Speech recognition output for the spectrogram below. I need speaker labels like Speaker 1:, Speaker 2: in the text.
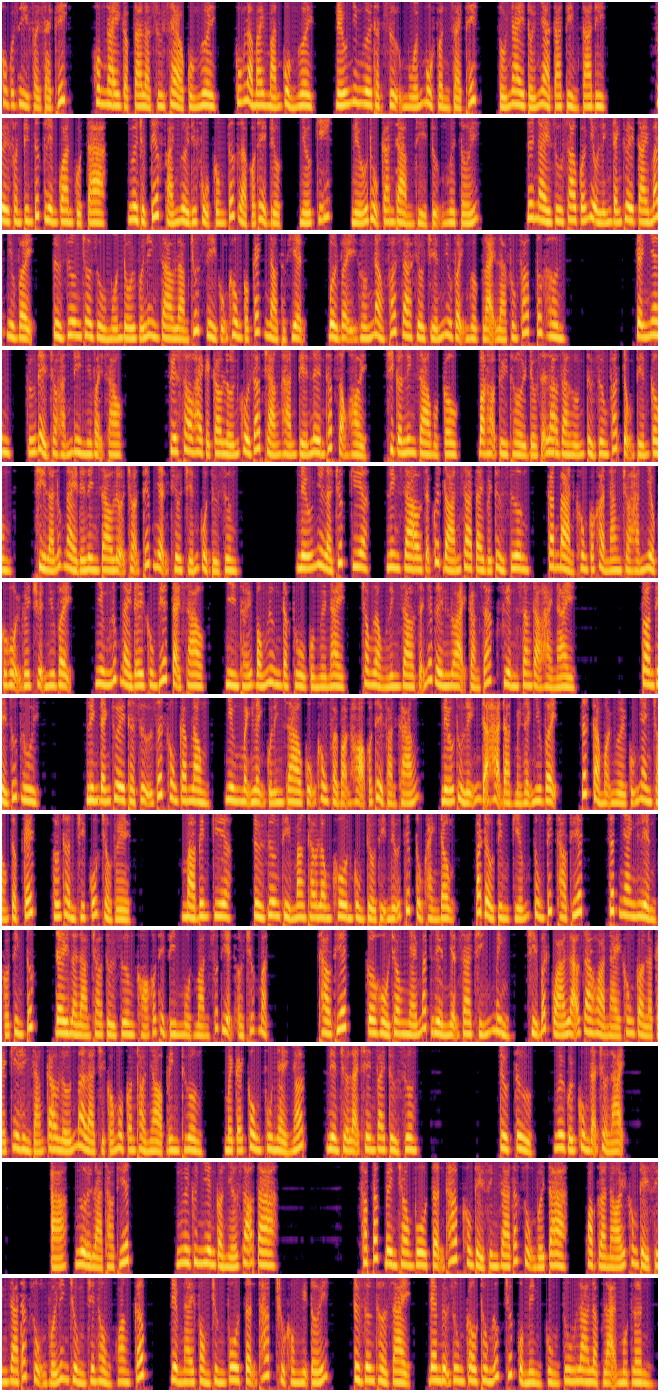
Speaker 1: không có gì phải giải thích. Hôm nay gặp ta là xui xẻo của ngươi, cũng là may mắn của ngươi. Nếu như ngươi thật sự muốn một phần giải thích, tối nay tới nhà ta tìm ta đi. Về phần tin tức liên quan của ta, ngươi trực tiếp phái người đi phủ công tức là có thể được, nhớ kỹ, nếu đủ can đảm thì tự ngươi tới. Nơi này dù sao có nhiều lính đánh thuê tai mắt như vậy, Từ Dương cho dù muốn đối với Linh Giao làm chút gì cũng không có cách nào thực hiện, bởi vậy hướng nàng phát ra khiêu chiến như vậy ngược lại là phương pháp tốt hơn. Đại nhân, cứ để cho hắn đi như vậy sao? Phía sau hai cái cao lớn khôi giáp trắng hắn tiến lên thấp giọng hỏi, chỉ cần Linh Giao một câu, bọn họ tùy thời đều sẽ lao ra hướng Từ Dương phát động tiến công, chỉ là lúc này để Linh Giao lựa chọn tiếp nhận khiêu chiến của Từ Dương. Nếu như là trước kia, Linh Giao sẽ quyết đoán ra tay với Từ Dương, căn bản không có khả năng cho hắn nhiều cơ hội gây chuyện như vậy, nhưng lúc này đây không biết tại sao, nhìn thấy bóng lưng đặc thù của người này, trong lòng Linh Giao sẽ nhắc lên loại cảm giác phiền giang đạo hải này. Toàn thể rút lui. Lính đánh thuê thật sự rất không cam lòng, nhưng mệnh lệnh của Linh Giao cũng không phải bọn họ có thể phản kháng. Nếu thủ lĩnh đã hạ đạt mệnh lệnh như vậy, tất cả mọi người cũng nhanh chóng tập kết, hướng thần chi quốc trở về. Mà bên kia, Từ Dương thì mang theo Long Khôn cùng tiểu thị nữ tiếp tục hành động, bắt đầu tìm kiếm tung tích thao thiết, rất nhanh liền có tin tức, đây là làm cho Từ Dương khó có thể tin một màn xuất hiện ở trước mặt. Thao thiết, cơ hồ trong nháy mắt liền nhận ra chính mình, chỉ bất quá lão gia hỏa này không còn là cái kia hình dáng cao lớn mà là chỉ có một con thỏ nhỏ bình thường, mấy cái công phu nhảy nhót, liền trở lại trên vai tử Dương. Tiểu tử, ngươi cuối cùng đã trở lại. Á, ngươi là Thao Thiết. Ngươi cư nhiên còn nhớ rõ ta. Pháp tắc bên trong vô tận tháp không thể sinh ra tác dụng với ta, hoặc là nói không thể sinh ra tác dụng với linh trùng trên hồng hoang cấp. Điểm này phòng trừng vô tận tháp chủ không nghĩ tới. Từ dương thở dài, đem nội dung câu thông lúc trước của mình cùng Tu La lặp lại một lần.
